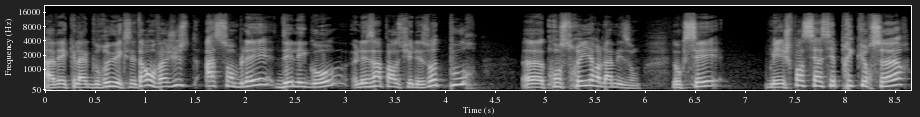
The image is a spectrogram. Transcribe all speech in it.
avec la grue, etc. On va juste assembler des Lego les uns par-dessus les autres pour euh, construire la maison. Donc c'est, mais je pense que c'est assez précurseur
